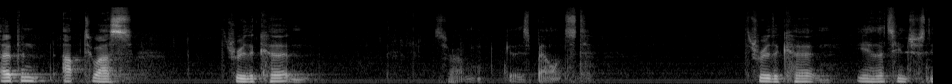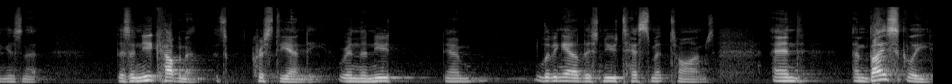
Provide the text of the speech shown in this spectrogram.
open up to us through the curtain. Get this balanced. Through the curtain. Yeah, that's interesting, isn't it? There's a new covenant. It's Christianity. We're in the new, you know, living out of this New Testament times. And, and basically,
